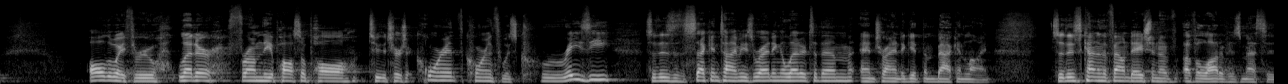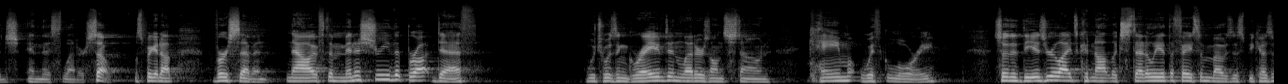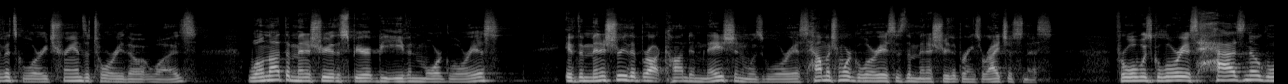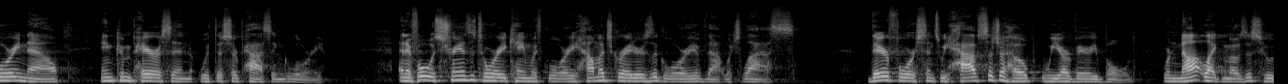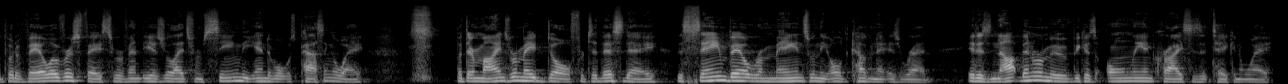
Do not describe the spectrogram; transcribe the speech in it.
All the way through. Letter from the Apostle Paul to the church at Corinth. Corinth was crazy. So, this is the second time he's writing a letter to them and trying to get them back in line. So, this is kind of the foundation of, of a lot of his message in this letter. So, let's pick it up. Verse 7 Now, if the ministry that brought death, which was engraved in letters on stone, came with glory, so that the Israelites could not look steadily at the face of Moses because of its glory, transitory though it was, will not the ministry of the Spirit be even more glorious? If the ministry that brought condemnation was glorious, how much more glorious is the ministry that brings righteousness? For what was glorious has no glory now in comparison with the surpassing glory. And if what was transitory came with glory, how much greater is the glory of that which lasts? Therefore, since we have such a hope, we are very bold. We're not like Moses, who would put a veil over his face to prevent the Israelites from seeing the end of what was passing away. But their minds were made dull, for to this day, the same veil remains when the old covenant is read. It has not been removed because only in Christ is it taken away.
